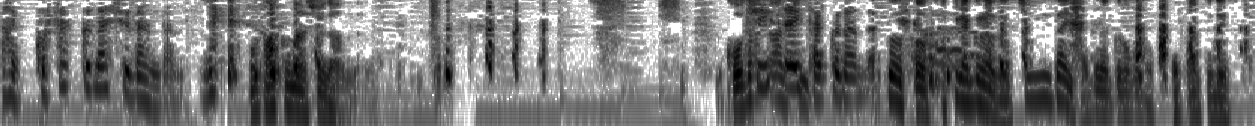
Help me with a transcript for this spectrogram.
あ、小作な手段だね。小作な手段なんです。小小さい作なんだ。そうそう、策略なんですよ。小さい策略のこと小作ですから。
